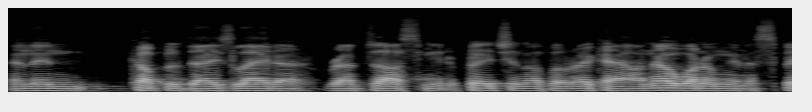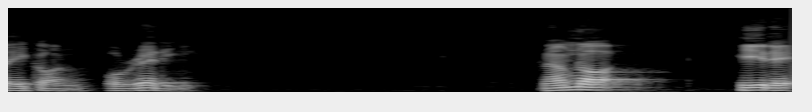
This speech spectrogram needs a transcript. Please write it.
And then a couple of days later, Rabs asked me to preach, and I thought, okay, I know what I'm going to speak on already. And I'm not here to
